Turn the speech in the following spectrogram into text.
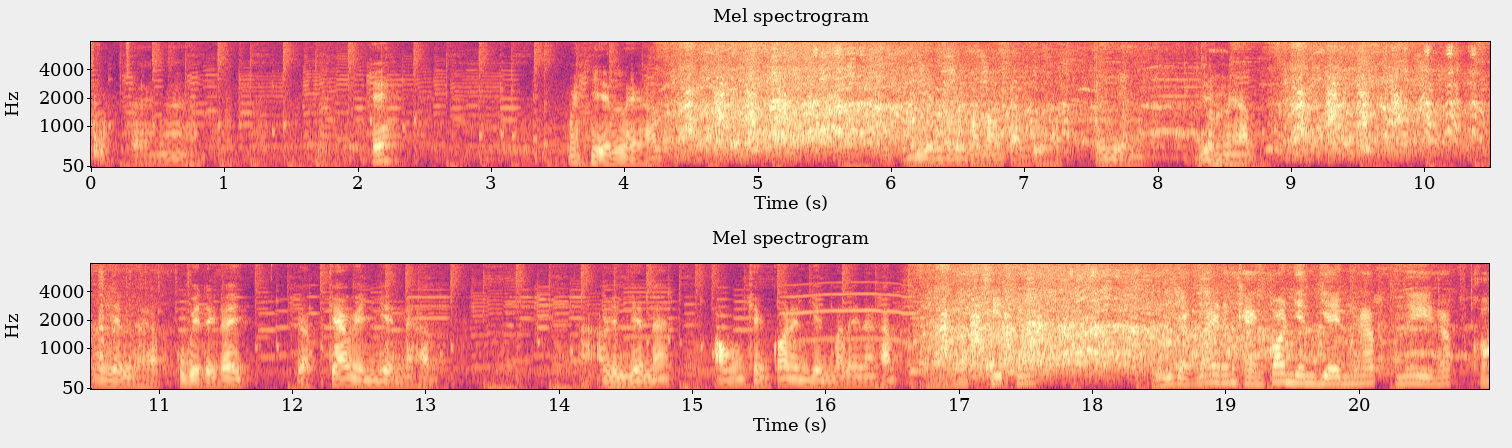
ตกใจมากครับเอ๊ะไม่เย็นเลยครับ ไม่เย็นเลยลองจับดูครับ ไม่เย็น เย็นไหมครับ ไม่เย็นเลยครับกูเบิร์ตอยากได้แบบแก้วเย็นๆนะครับอะเอาเย็นๆนะ เอาน้ำแข็งก้อนเย็นๆมาเลยนะครับครับคิดครับหรืออยากได้น้ำแข็งก้อนเย็นๆนะครับ นี่ครับ ขอ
